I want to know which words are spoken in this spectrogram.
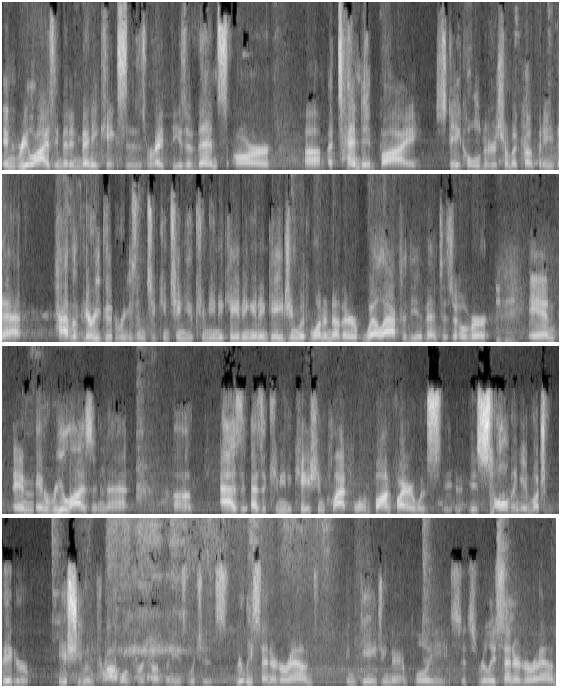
And realizing that in many cases, right, these events are uh, attended by stakeholders from a company that have a very good reason to continue communicating and engaging with one another well after the event is over, mm-hmm. and, and and realizing that uh, as as a communication platform, Bonfyre was is solving a much bigger issue and problem for companies, which is really centered around engaging their employees. It's really centered around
